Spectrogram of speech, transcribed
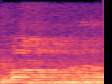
是吧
